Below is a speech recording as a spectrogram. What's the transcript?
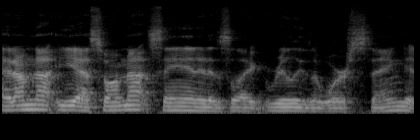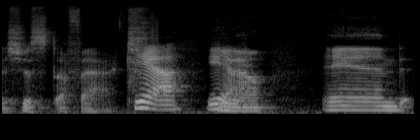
and I'm not, yeah. So I'm not saying it is like really the worst thing. It's just a fact. yeah. Yeah. you know and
